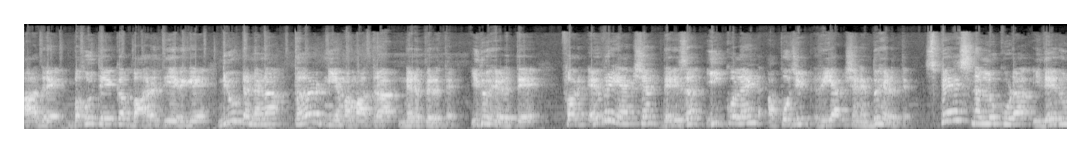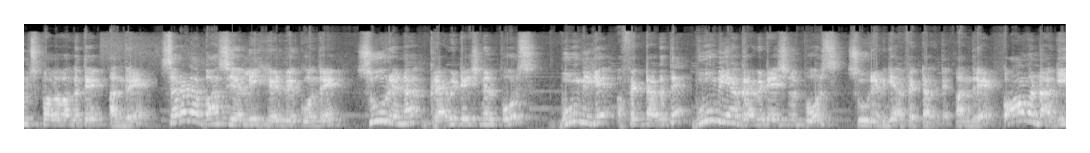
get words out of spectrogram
ಆದ್ರೆ ಬಹುತೇಕ ಭಾರತೀಯರಿಗೆ ನ್ಯೂಟನ್ನ ಥರ್ಡ್ ನಿಯಮ ಮಾತ್ರ ನೆನಪಿರುತ್ತೆ. ಇದು ಹೇಳುತ್ತೆ for every action there is a equal and opposite reaction ಎಂದು ಹೇಳುತ್ತೆ. ಸ್ಪೇಸ್ ನಲ್ಲೂ ಕೂಡ ಇದೇ ರೂಲ್ಸ್ ಫಾಲೋ ಆಗುತ್ತೆ. ಅಂದ್ರೆ ಸರಳ ಭಾಷೆಯಲ್ಲಿ ಹೇಳಬೇಕು ಅಂದ್ರೆ ಸೂರ್ಯನ ಗ್ರಾವಿಟೇಷನಲ್ ಫೋರ್ಸ್ ಭೂಮಿಗೆ ಅಫೆಕ್ಟ್ ಆಗುತ್ತೆ. ಭೂಮಿಯ ಗ್ರಾವಿಟೇಷನಲ್ ಫೋರ್ಸ್ ಸೂರ್ಯನಿಗೆ ಅಫೆಕ್ಟ್ ಆಗುತ್ತೆ. ಅಂದ್ರೆ ಕಾಮನ್ ಆಗಿ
